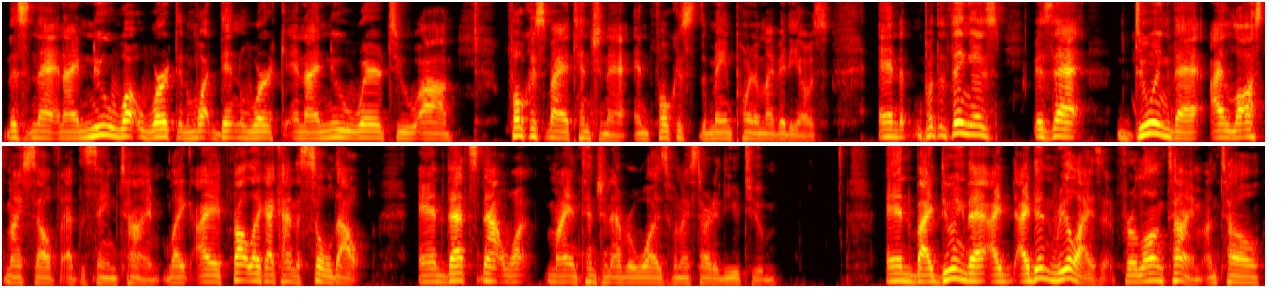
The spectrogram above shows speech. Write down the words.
this and that. And I knew what worked and what didn't work. And I knew where to uh, focus my attention at and focus the main point of my videos. And, but the thing is, is that doing that, I lost myself at the same time. Like I felt like I kind of sold out. And that's not what my intention ever was when I started YouTube. And by doing that, I, I didn't realize it for a long time until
